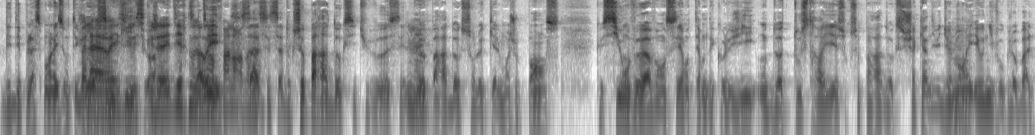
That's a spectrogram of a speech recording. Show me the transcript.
des déplacements là, ils ont été bah joués là, à Helsinki. Ouais, c'est ce que j'allais dire. Bah oui, c'est ça, c'est ça. Donc ce paradoxe, si tu veux, c'est le paradoxe sur lequel moi je pense que si on veut avancer en termes d'écologie, on doit tous travailler sur ce paradoxe, chacun individuellement mmh. et au niveau global.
